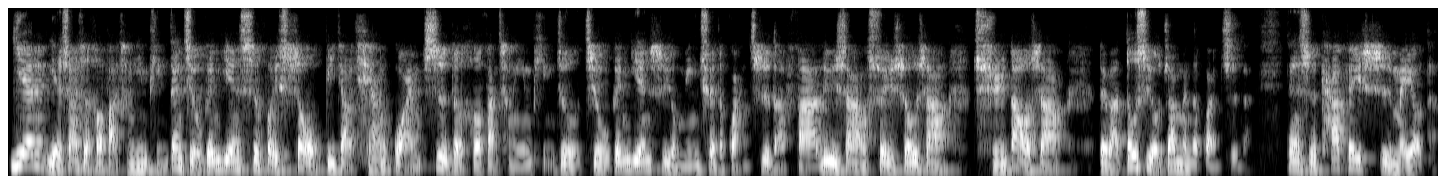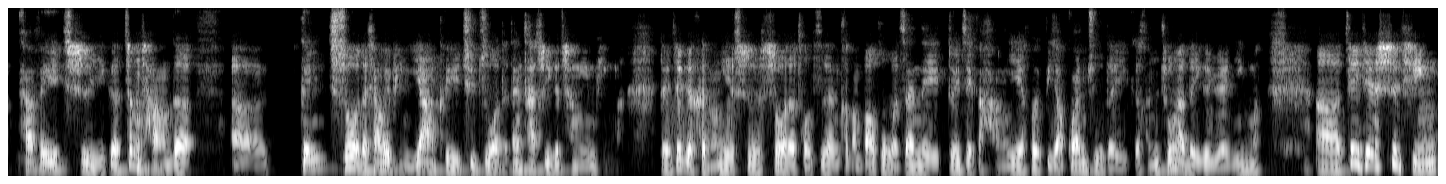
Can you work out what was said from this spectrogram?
烟也算是合法成瘾品，但酒跟烟是会受比较强管制的合法成瘾品，就酒跟烟是有明确的管制的，法律上、税收上、渠道上。对吧？都是有专门的管制的，但是咖啡是没有的。咖啡是一个正常的，呃，跟所有的消费品一样可以去做的，但它是一个成瘾品嘛。对，这个可能也是所有的投资人，可能包括我在内，对这个行业会比较关注的一个很重要的一个原因嘛。啊，这件事情，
